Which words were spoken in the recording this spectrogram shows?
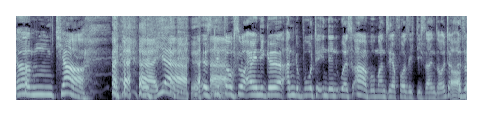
ähm, tja, Ah, ja. es gibt auch so einige Angebote in den USA, wo man sehr vorsichtig sein sollte. Also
